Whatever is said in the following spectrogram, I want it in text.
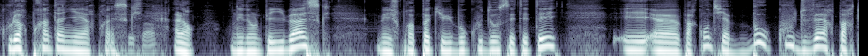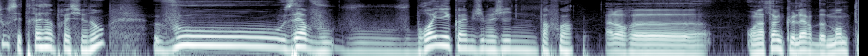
couleur printanière presque. Alors, on est dans le Pays Basque, mais je ne crois pas qu'il y ait eu beaucoup d'eau cet été. Et euh, par contre, il y a beaucoup de vert partout, c'est très impressionnant. Vos herbes, vous, vous, broyez quand même, j'imagine, parfois Alors, euh, on attend que l'herbe monte,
